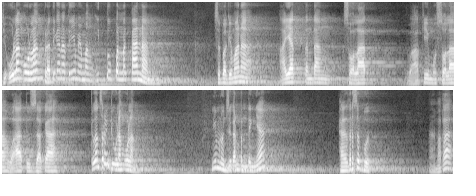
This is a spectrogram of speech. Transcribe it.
Diulang-ulang berarti kan artinya memang itu penekanan. Sebagaimana ayat tentang sholat wa aqimus sholah wa atuz zakah itu kan sering diulang-ulang. Ini menunjukkan pentingnya hal tersebut Nah, maka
